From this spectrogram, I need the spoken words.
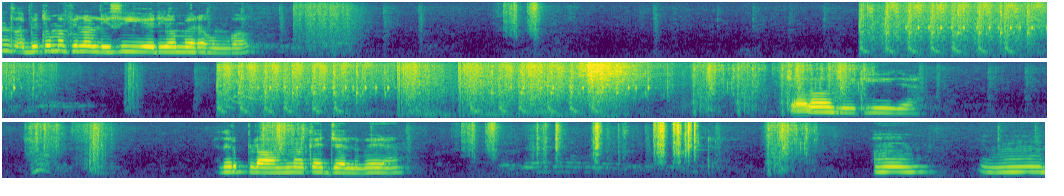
फ्रेंड्स अभी तो मैं फ़िलहाल इसी एरिया में रहूँगा। चलो जी ठीक है। इधर प्लाज्मा के जलवे हैं। हम्म, हम्म,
